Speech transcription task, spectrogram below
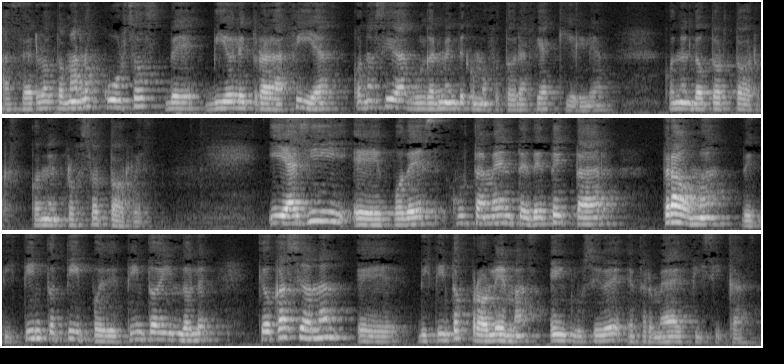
hacerlo, tomar los cursos de bioelectrografía, conocidas vulgarmente como fotografía Kirlian, con el doctor Torres, con el profesor Torres. Y allí eh, podés justamente detectar traumas de distinto tipo y distinto índole que ocasionan eh, distintos problemas e inclusive enfermedades físicas.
